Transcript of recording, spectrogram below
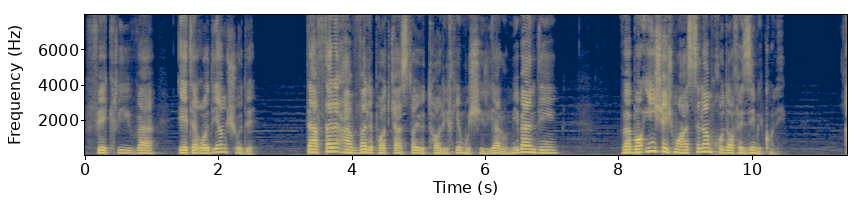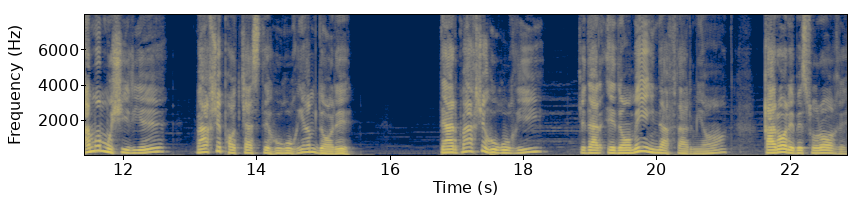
فکری و اعتقادی هم شده. دفتر اول پادکست های تاریخی مشیریه رو میبندیم و با این شش محصل هم خدافزی می‌کنیم. اما مشیریه بخش پادکست حقوقی هم داره. در بخش حقوقی که در ادامه این دفتر میاد قراره به سراغ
